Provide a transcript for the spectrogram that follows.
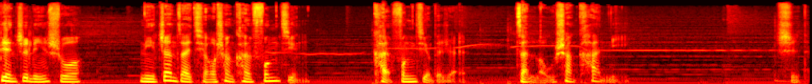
卞之琳说：“你站在桥上看风景，看风景的人在楼上看你。”是的，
